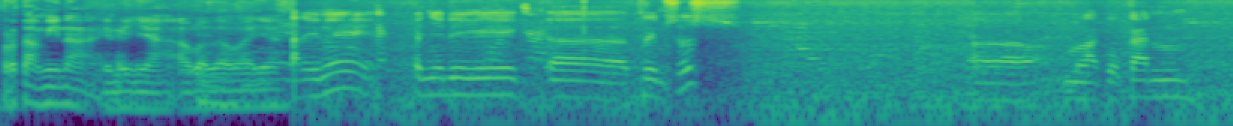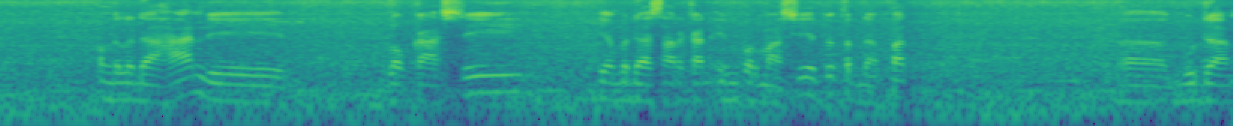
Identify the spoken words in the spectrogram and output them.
Pertamina ininya apa namanya. Hari ini penyidik uh, Trimsus uh, melakukan penggeledahan di lokasi yang berdasarkan informasi itu terdapat uh, gudang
